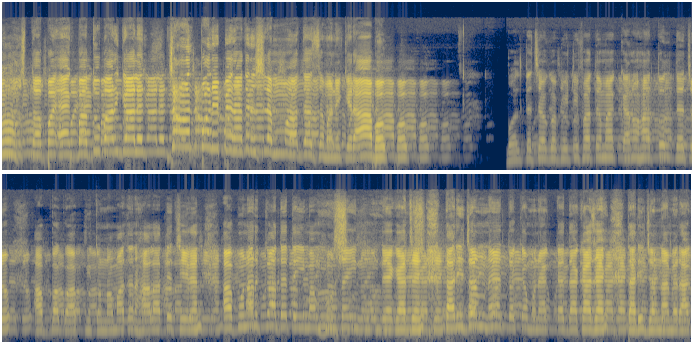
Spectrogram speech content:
মুস্তাফা একবার দুবার গেলেন যার পরে বেরাদের ইসলাম মাদার জামানিকে রাব বলতেছো গো বিউটি ফাতেমা কেন হাত তুলতেছো আব্বা গো আপনি তো নমাজের হালাতে ছিলেন আপনার কাঁধেতে ইমাম হুসাইন উঠে গেছে তারই জন্য তো কেমন একটা দেখা যায় তারই জন্য আমি রাগ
